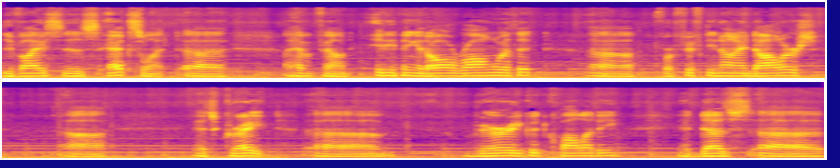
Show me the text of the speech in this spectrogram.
device is excellent. Uh, I haven't found anything at all wrong with it uh, for $59. Uh, it's great. uh, very good quality. It does uh,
